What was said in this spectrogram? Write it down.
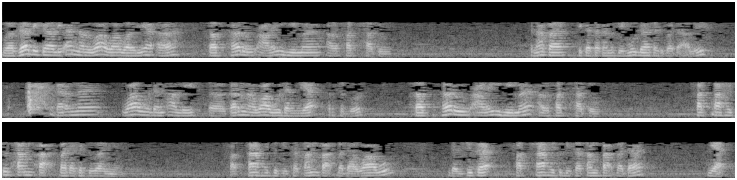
Wa dzalika li'anna al-wawa wal ya'a tadharu 'alaihima al-fathatu. Kenapa dikatakan lebih mudah daripada alif? karena wawu dan alif, e, karena wawu dan ya tersebut tadharu 'alaihima al-fathatu. Fathah itu tampak pada keduanya. Fathah itu bisa tampak pada wawu dan juga fathah itu bisa tampak pada ya.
